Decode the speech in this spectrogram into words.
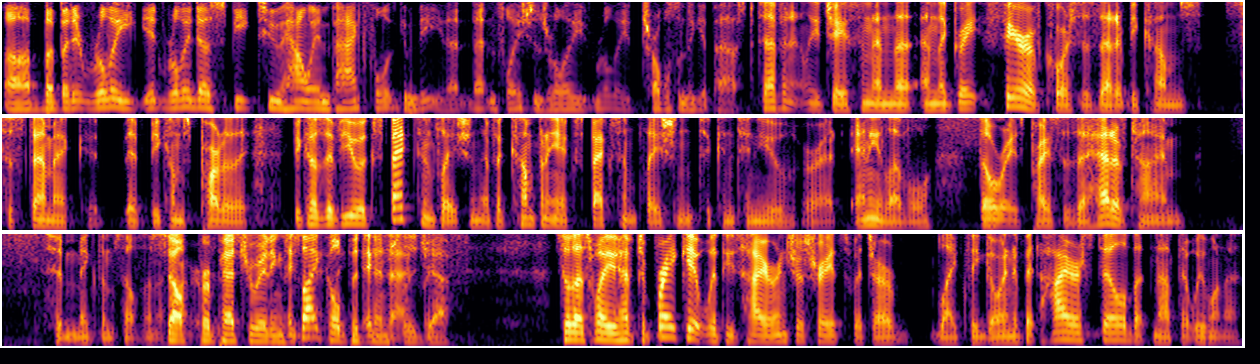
Uh, but but it really it really does speak to how impactful it can be. That that inflation is really really troublesome to get past. Definitely, Jason. And the and the great fear, of course, is that it becomes systemic. It, it becomes part of it. Because if you expect inflation, if a company expects inflation to continue or at any level, they'll raise prices ahead of time to make themselves in a self-perpetuating cycle potentially, exactly. Jeff. So that's why you have to break it with these higher interest rates, which are likely going a bit higher still, but not that we want to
